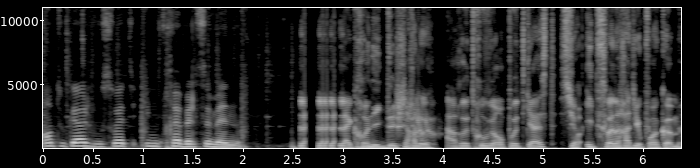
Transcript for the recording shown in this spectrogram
En tout cas, je vous souhaite une très belle semaine. La, chronique de Charlot, à retrouver en podcast sur itswanradio.com.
